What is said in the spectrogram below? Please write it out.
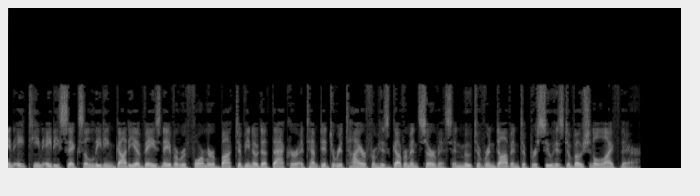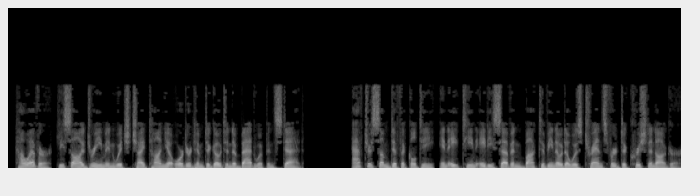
In 1886 a leading Gaudiya Vaisnava reformer Bhaktivinoda Thakur attempted to retire from his government service and move to Vrindavan to pursue his devotional life there. However, he saw a dream in which Chaitanya ordered him to go to Nabadwip instead. After some difficulty, in 1887 Bhaktivinoda was transferred to Krishnanagar,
